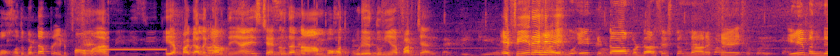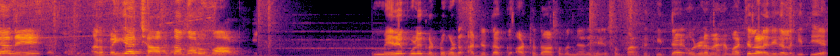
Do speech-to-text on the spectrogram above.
ਬਹੁਤ ਵੱਡਾ ਪਲੇਟਫਾਰਮ ਆ BBC ਜੇ ਆਪਾਂ ਗੱਲ ਕਰਦੇ ਆ ਇਸ ਚੈਨਲ ਦਾ ਨਾਮ ਬਹੁਤ ਪੂਰੇ ਦੁਨੀਆ ਭਰ ਚ ਹੈ बैटरी गियर ਇਹ ਫਿਰ ਆਹ ਇਹ ਦੇਖੋ ਇਹ ਕਿੱਡਾ ਵੱਡਾ ਸਿਸਟਮ ਲਾ ਰੱਖਿਆ ਹੈ ਇਹ ਬੰਦਿਆਂ ਨੇ ਰੁਪਈਆ ਛਾਪਤਾ ਮਾਰੋ ਮਾਰ ਮੇਰੇ ਕੋਲੇ ਘੱਟੋ ਘੱਟ ਅੱਜ ਤੱਕ 8-10 ਬੰਦਿਆਂ ਨੇ ਇਹ ਸੰਪਰਕ ਕੀਤਾ ਹੈ ਉਹ ਜਿਹੜਾ ਮੈਂ ਹਿਮਾਚਲ ਵਾਲੇ ਦੀ ਗੱਲ ਕੀਤੀ ਹੈ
